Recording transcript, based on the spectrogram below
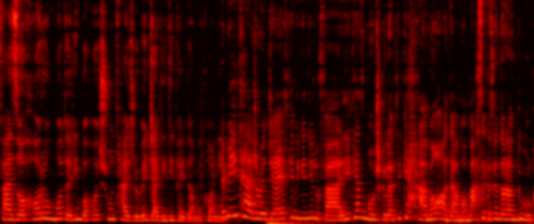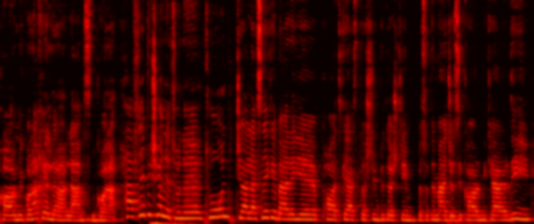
فضاها رو ما داریم باهاشون تجربه جدیدی پیدا می‌کنیم. ببین این تجربه جدید که میگه نیلوفر یکی از مشکلاتی که همه آدما مخصوصا کسایی دارن دور کار می‌کنن خیلی دارن لمس می‌کنن. هفته پیش یادتونه تو اون جلسه که برای پادکست داشتیم که داشتیم به صورت مجازی کار می‌کردیم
